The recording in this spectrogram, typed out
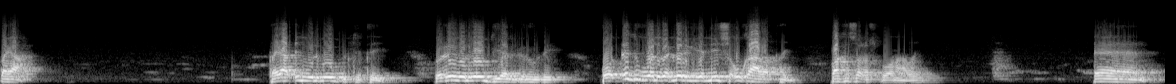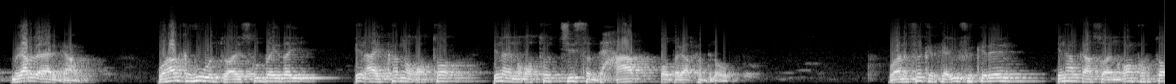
dagaal dagaal cid waliba u gurtatay oo cid waliba u diyaargarowday oo cid waliba dherig iyo dhiisha u qaadatay baa ka soo cusboonaaday. Magaalada ceergaabo waa halka huwantu ay isku dayday in ay ka noqoto inay noqoto jii saddexaad oo dagaal ka bilowda waana fekerka ay u fekereen in halkaasu ay noqon karto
